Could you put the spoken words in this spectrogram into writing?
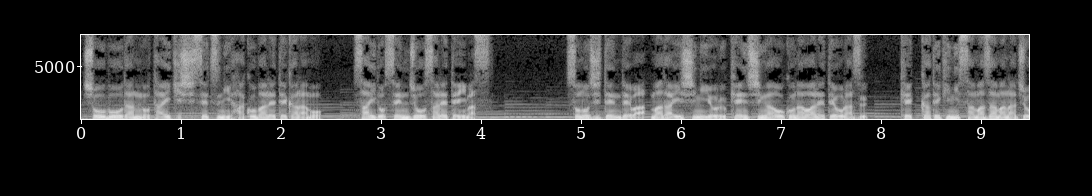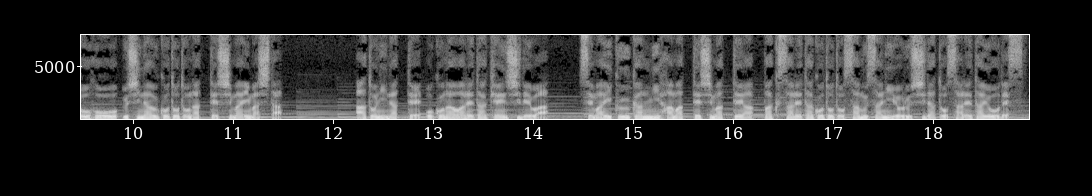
消防団の待機施設に運ばれてからも、再度洗浄されています。その時点ではまだ医師による検視が行われておらず、結果的に様々な情報を失うこととなってしまいました。後になって行われた検視では、狭い空間にはまってしまって圧迫されたことと寒さによる死だとされたようです。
